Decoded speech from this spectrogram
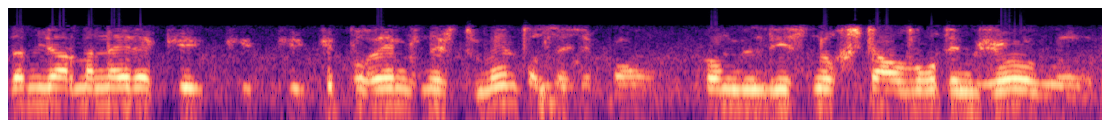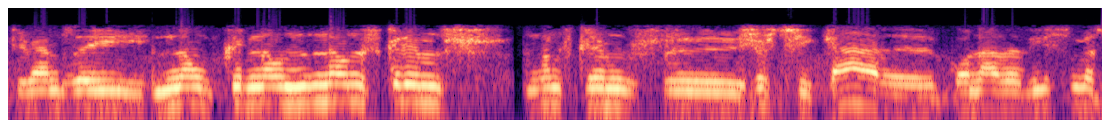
da melhor maneira que, que, que, podemos neste momento, ou seja, com, como lhe disse no rescaldo do último jogo, tivemos aí, não que não, não nos queremos, não nos queremos eh, justificar eh, com nada disso, mas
